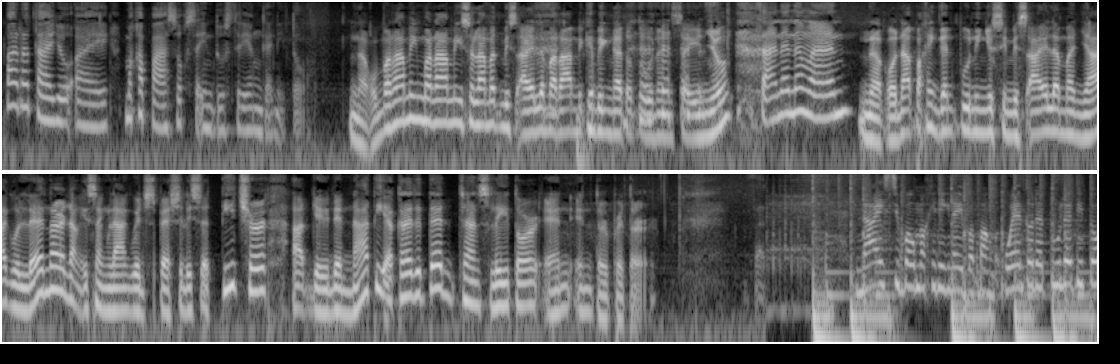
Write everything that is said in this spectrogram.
para tayo ay makapasok sa industriyang ganito. Naku, maraming maraming salamat Miss Ayla. Marami kaming natutunan sa inyo. Sana naman. Naku, napakinggan po ninyo si Miss Ayla Maniago Lenar ng isang language specialist at teacher at gayon din NATI accredited translator and interpreter. Nice yung bang makinig na iba pang kwento na tulad ito?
